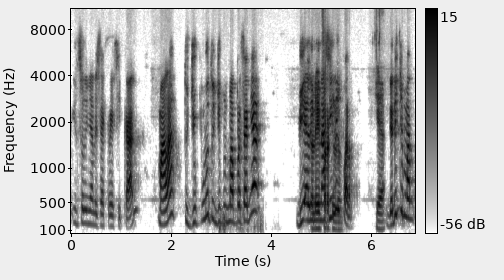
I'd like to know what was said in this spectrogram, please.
insulin yang disekresikan, malah 70-75 persennya dieliminasi liver. liver. Yeah. Jadi cuma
